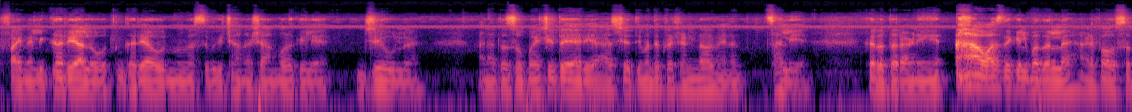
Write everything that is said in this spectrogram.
फायनली घरी आलो. घरी येऊन मी मस्तपैकी छान अशी आंघोळ केली आहे जेवलो आहे आणि आता झोपायची तयारी आहे. आज शेतीमध्ये प्रचंड मेहनत झाली आहे. खरं तर आणि आवाज देखील बदलला आहे आणि पावसात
